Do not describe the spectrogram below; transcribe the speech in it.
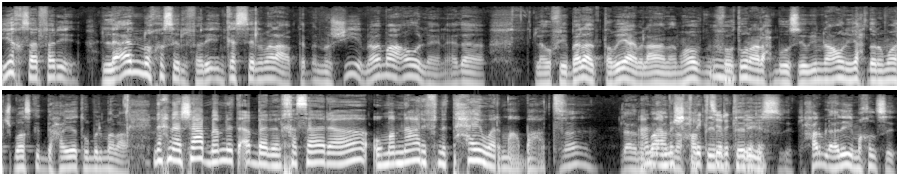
يخسر فريق. لأنه خسر الفريق انكسر الملعب. طب إنه شيء ما معقول يعني. هذا لو في بلد طبيعي بالعالم هو بفوتون على حبوسه ويمنعوني يحضروا ماتش باسكت بحياتهم بالملعب. نحن شعب ما بنتقبل الخسارة وما بنعرف نتحاور مع بعض. لا لأنه بعدنا حاطين. التاريخ الحرب الأهلية ما خلصت.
